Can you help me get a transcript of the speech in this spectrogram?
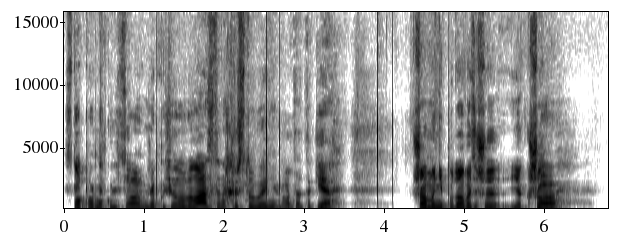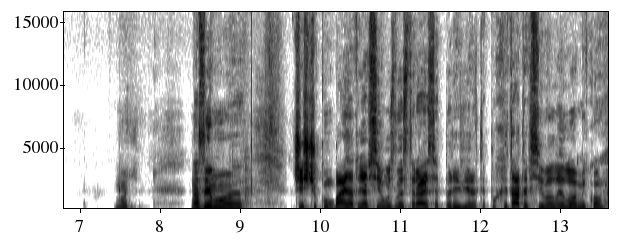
стопорне кольцо вже почало вилазити на хрестовині. Ну, це таке. Що мені подобається, що якщо ну, на зиму е, чищу комбайна, то я всі вузли стараюся перевірити. Похитати всі вали ломіком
